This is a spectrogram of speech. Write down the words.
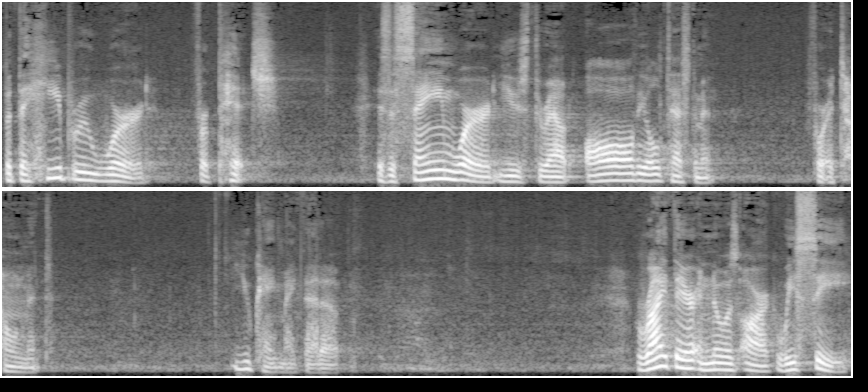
but the Hebrew word for pitch is the same word used throughout all the Old Testament for atonement. You can't make that up. Right there in Noah's Ark, we see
